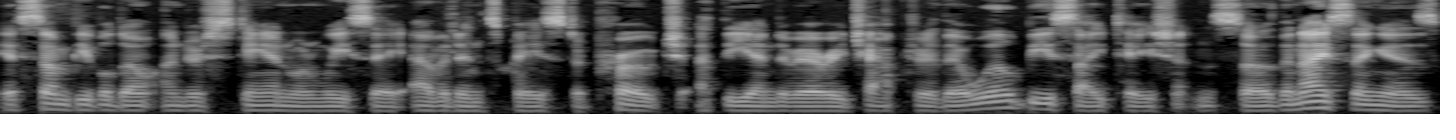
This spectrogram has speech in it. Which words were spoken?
if some people don't understand when we say evidence based approach at the end of every chapter, there will be citations. So the nice thing is,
